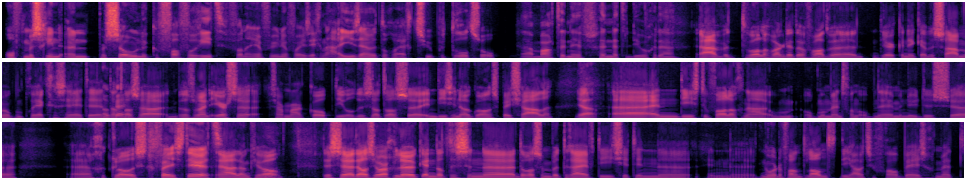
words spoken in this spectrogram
Of misschien een persoonlijke favoriet van een van jullie, waarvan je zegt, nou, hier zijn we toch wel echt super trots op. Ja, Martin heeft een nette deal gedaan. Ja, we- toevallig waar ik net over had, we, Dirk en ik hebben samen op een project gezeten. En dat, was, eh, dat was mijn eerste, zeg maar, koopdeal. Dus dat was eh, in die zin ook wel een speciale. Ja, Eh, en die is toevallig nou, op, op het moment van opnemen nu dus eh, geclosed. gefeliciteerd. Ja, dankjewel. Dus eh, dat was heel erg leuk. En dat, is een, dat was een bedrijf die zit in, in het noorden van het land. Die houdt zich vooral bezig met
